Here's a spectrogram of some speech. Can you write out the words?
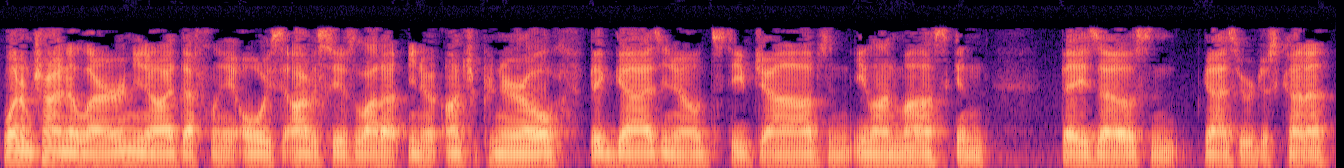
what I'm trying to learn. You know, I definitely always, obviously, there's a lot of, you know, entrepreneurial big guys, you know, Steve Jobs and Elon Musk and Bezos and guys who are just kind of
